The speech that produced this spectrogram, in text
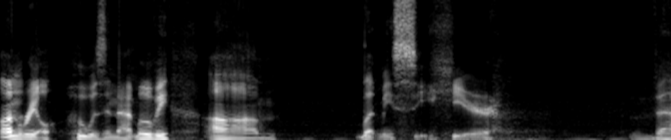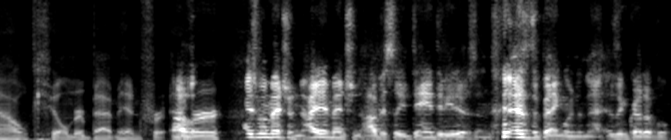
unreal who was in that movie. Um, let me see here. Val Kilmer, Batman Forever. I just want to mention, I didn't mention, obviously, Dan DeVito's in as the Penguin, and that is incredible.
